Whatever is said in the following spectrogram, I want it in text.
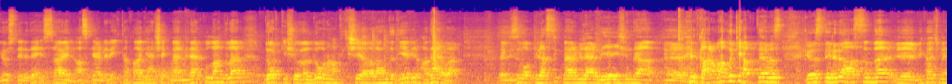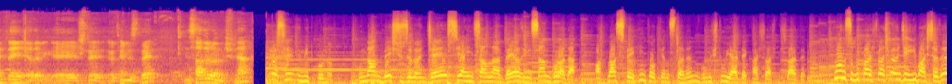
gösteride İsrail askerleri ilk defa gerçek mermiler kullandılar. 4 kişi öldü, 16 kişi yaralandı diye bir haber var. Ve bizim o plastik mermiler diye işinde e, kahramanlık yaptığımız gösteride aslında e, birkaç metre ya da e, işte ötemizde insanlar ölmüş falan. Burası Ümit Burnu. Bundan 500 yıl önce siyah insanla beyaz insan burada Atlas ve Hint okyanuslarının buluştuğu yerde karşılaşmışlardı. Doğrusu bu karşılaşma önce iyi başladı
